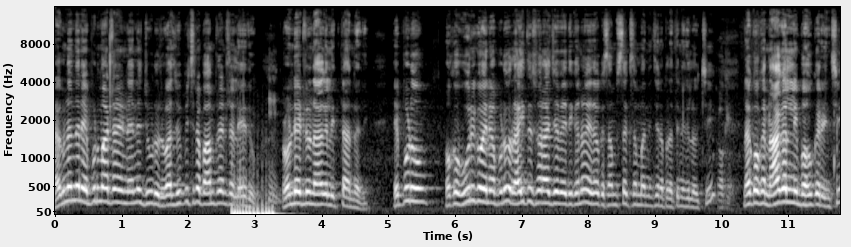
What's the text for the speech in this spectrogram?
రఘునందన్ ఎప్పుడు మాట్లాడండి అనేది చూడు వాళ్ళు చూపించిన పాంప్లెంట్లో లేదు. రెండెడ్లు నాగలి ఇస్తా అన్నది. ఎప్పుడు ఒక ఊరికి పోయినప్పుడు రైతు స్వరాజ్య వేదికను ఏదో ఒక సంస్థకు సంబంధించిన ప్రతినిధులు వచ్చి నాకు ఒక నాగల్ని బహుకరించి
